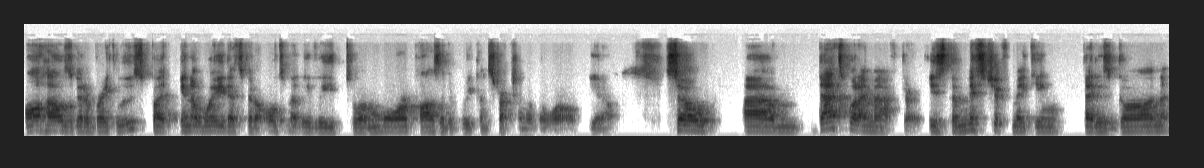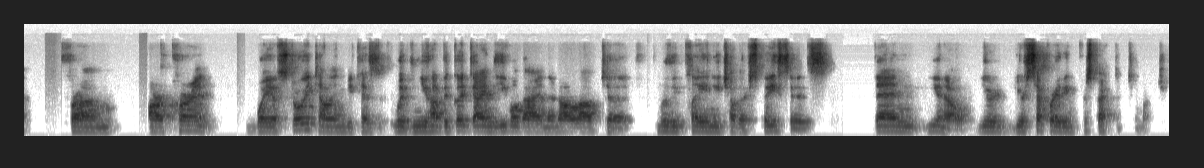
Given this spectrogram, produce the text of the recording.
all hell is going to break loose, but in a way that's going to ultimately lead to a more positive reconstruction of the world, you know? So um, that's what I'm after is the mischief making that is gone from our current way of storytelling because when you have the good guy and the evil guy and they're not allowed to really play in each other's spaces then you know you're you're separating perspective too much.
